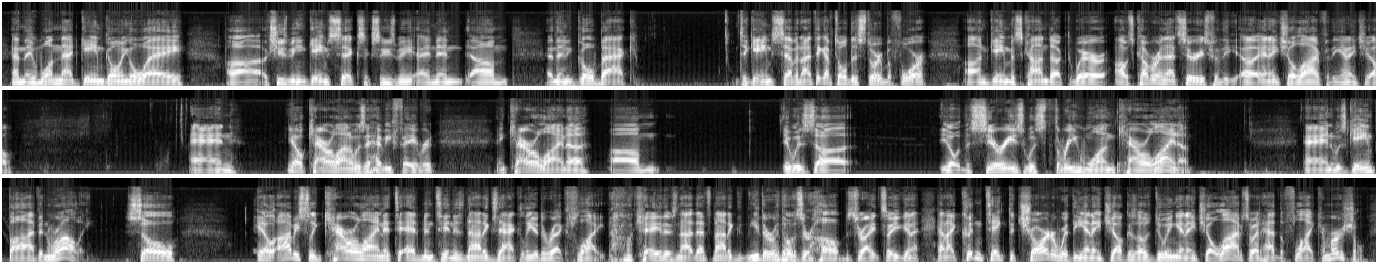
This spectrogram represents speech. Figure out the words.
and they won that game going away. Uh, excuse me, in Game Six, excuse me, and then. Um, and then go back to game seven. I think I've told this story before on game misconduct where I was covering that series for the uh, NHL Live for the NHL. And, you know, Carolina was a heavy favorite. And Carolina, um, it was, uh, you know, the series was 3 1 Carolina. And it was game five in Raleigh. So you know, obviously Carolina to Edmonton is not exactly a direct flight. Okay, there's not that's not a, neither of those are hubs, right? So you're gonna and I couldn't take the charter with the NHL because I was doing NHL live, so I'd had the fly commercial.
